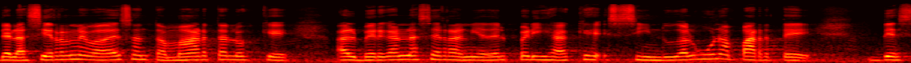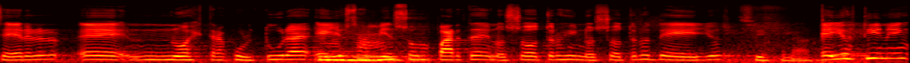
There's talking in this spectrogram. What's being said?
de la Sierra Nevada de Santa Marta, los que albergan la serranía del Perijá, que sin duda alguna parte de ser eh, nuestra cultura, ellos también son parte de nosotros y nosotros de ellos. Sí, claro. Ellos tienen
